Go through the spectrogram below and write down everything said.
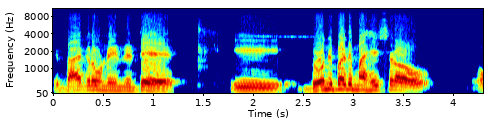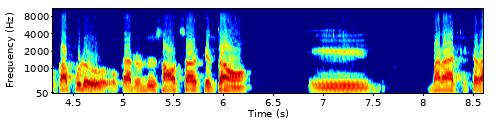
ఈ బ్యాక్గ్రౌండ్ ఏంటంటే ఈ ధోనిపాటి మహేశ్వరరావు ఒకప్పుడు ఒక రెండు సంవత్సరాల క్రితం ఈ మనకి ఇక్కడ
